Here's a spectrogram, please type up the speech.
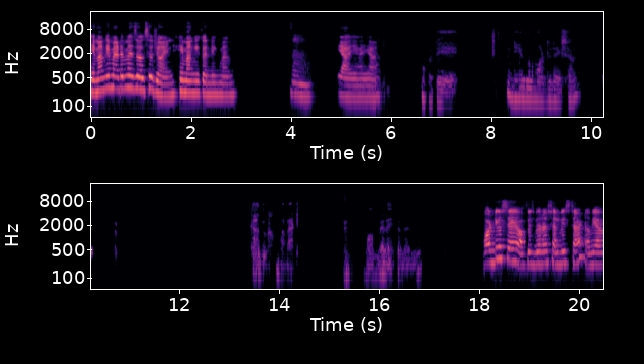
Hemangi madam has also joined Hemangi Karnik ma'am hmm yeah yeah yeah ఒకటి న్యూరో మాడ్యులేషన్ కాదు మరాఠీ బాంబేలో అవుతున్నది What do you say, office bearer? Shall we start? Uh, We are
